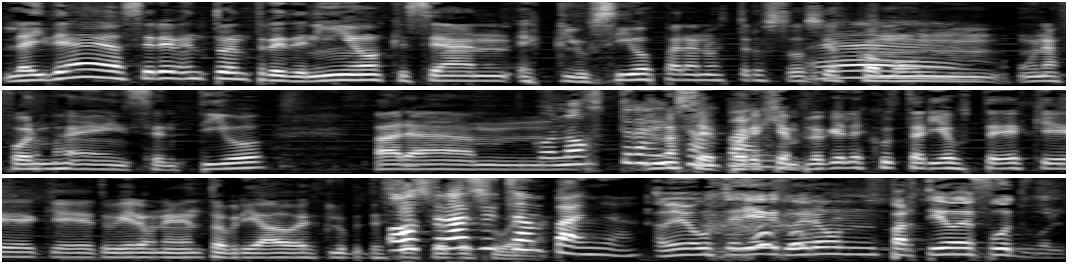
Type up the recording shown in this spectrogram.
La idea es hacer eventos entretenidos que sean exclusivos para nuestros socios como un- una forma de incentivo para... mm, Con ostras y No sé, por champaña. ejemplo, ¿qué les gustaría a ustedes que, que tuviera un evento privado del Club de Socios Ostras y champaña. A mí me gustaría que tuviera un partido de fútbol,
